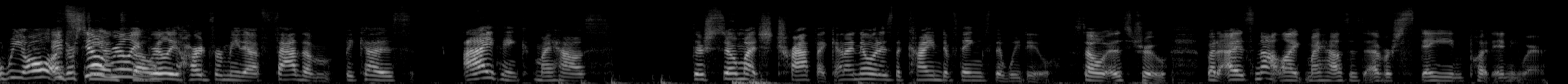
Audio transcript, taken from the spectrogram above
is, we all it's understand. still really though- really hard for me to fathom because i think my house there's so much traffic and i know it is the kind of things that we do so it's true but I, it's not like my house is ever staying put anywhere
